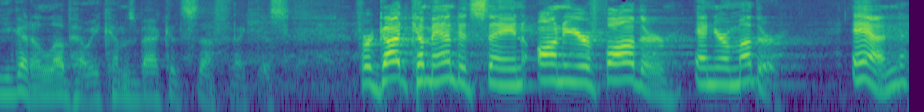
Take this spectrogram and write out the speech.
you got to love how he comes back at stuff like this. For God commanded, saying, Honor your father and your mother, and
